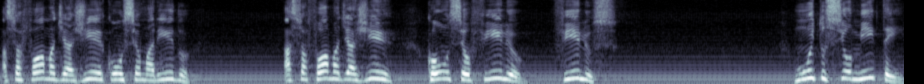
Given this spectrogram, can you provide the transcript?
A sua forma de agir com o seu marido? A sua forma de agir com o seu filho, filhos? Muitos se omitem,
